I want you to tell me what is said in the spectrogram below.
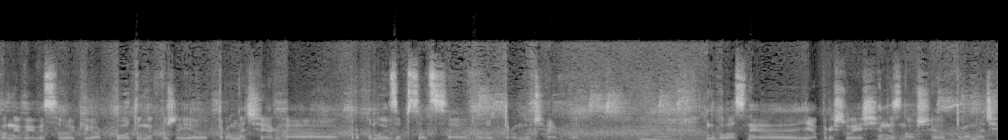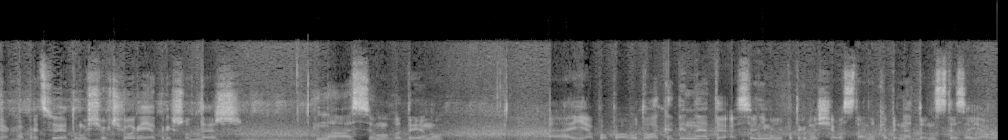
вони вивісили QR-код, у них вже є електронна черга, пропонують записатися в електронну чергу. Ну, власне, я прийшов, я ще не знав, що електронна черга працює, тому що вчора я прийшов теж на сьому годину. Я попав у два кабінети, а сьогодні мені потрібно ще в останній кабінет донести заяву.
